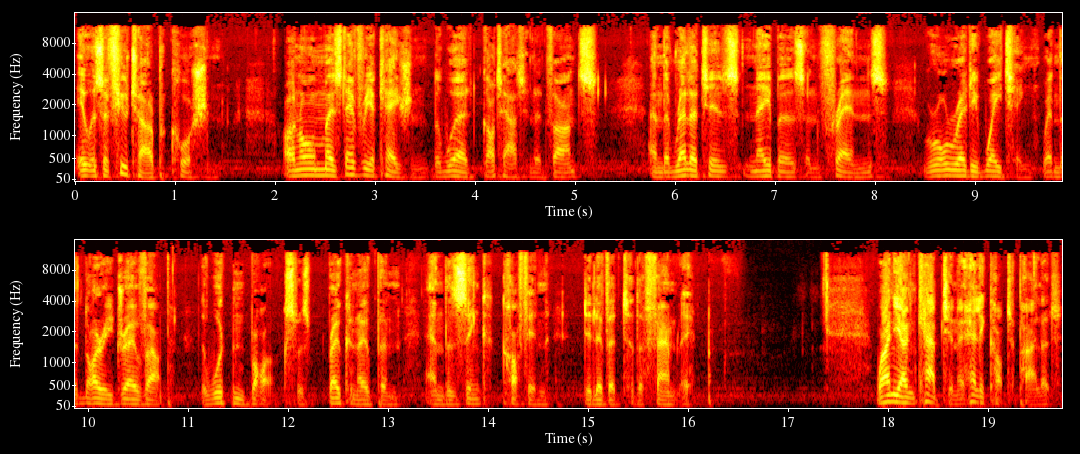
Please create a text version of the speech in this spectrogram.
It was a futile precaution. On almost every occasion, the word got out in advance, and the relatives, neighbors, and friends were already waiting when the lorry drove up. The wooden box was broken open and the zinc coffin delivered to the family. One young captain, a helicopter pilot,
